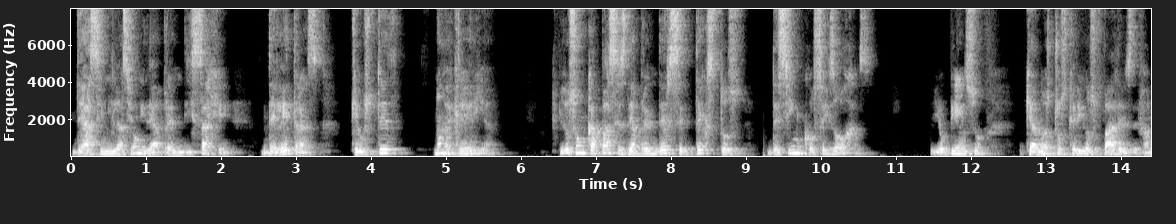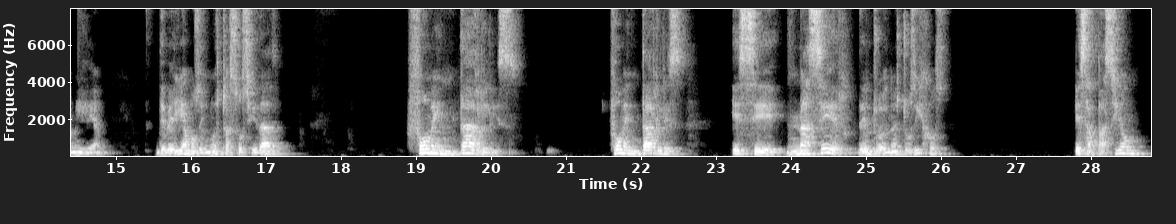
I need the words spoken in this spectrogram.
de asimilación y de aprendizaje de letras que usted no me creería. Ellos son capaces de aprenderse textos de cinco o seis hojas. Yo pienso que a nuestros queridos padres de familia deberíamos en nuestra sociedad fomentarles, fomentarles ese nacer dentro de nuestros hijos, esa pasión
